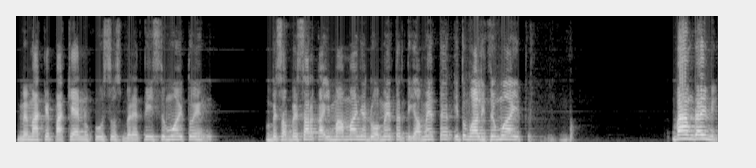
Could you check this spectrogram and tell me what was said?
Memakai pakaian khusus. Berarti semua itu yang besar-besar ke imamahnya 2 meter, 3 meter. Itu wali semua itu. Paham gak ini?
